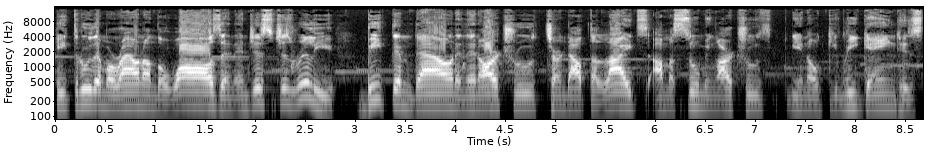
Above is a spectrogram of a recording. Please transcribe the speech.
He threw them around on the walls and, and just just really beat them down. And then R-Truth turned out the lights. I'm assuming R-Truth, you know, regained his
